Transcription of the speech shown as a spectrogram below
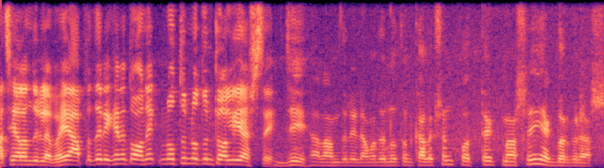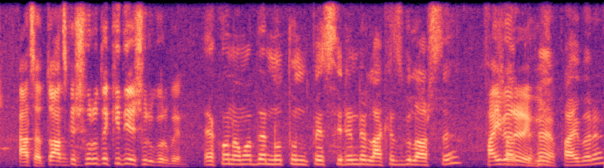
আছি আলহামদুলিল্লাহ। ভাই আপনাদের এখানে তো অনেক নতুন নতুন ট্রলি আসছে। জি আলহামদুলিল্লাহ আমাদের নতুন কালেকশন প্রত্যেক মাসেই একবার করে আসে। আচ্ছা তো আজকে শুরুতে কি দিয়ে শুরু করবেন? এখন আমাদের নতুন প্রেসিডেন্টের লাকেজগুলো আসছে। ফাইবারের? হ্যাঁ ফাইবারের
